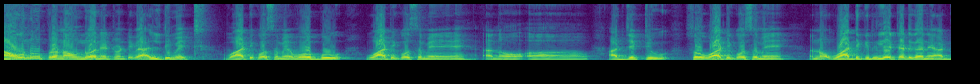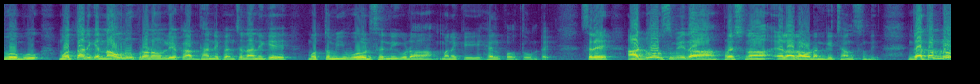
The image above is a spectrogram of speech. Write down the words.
నౌను ప్రొనౌన్లు అనేటువంటివి అల్టిమేట్ వాటి కోసమే వర్బు వాటి కోసమే అనో అడ్జెక్టివ్ సో వాటి కోసమే నో వాటికి రిలేటెడ్గానే అడ్వబు మొత్తానికి నౌను ప్రొనౌన్ల యొక్క అర్థాన్ని పెంచడానికే మొత్తం ఈ వర్డ్స్ అన్నీ కూడా మనకి హెల్ప్ అవుతూ ఉంటాయి. సరే అడ్వర్బ్స్ మీద ప్రశ్న ఎలా రావడానికి ఛాన్స్ ఉంది? గతంలో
